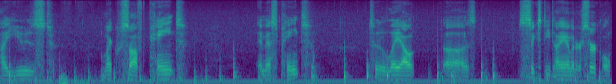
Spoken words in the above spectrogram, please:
I used Microsoft Paint, MS Paint, to lay out a 60 diameter circle.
